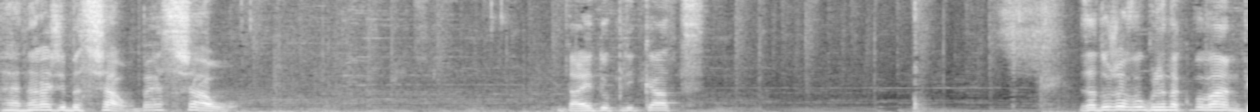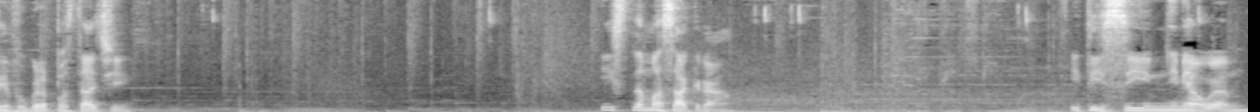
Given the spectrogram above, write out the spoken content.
E, Na razie bez szału, bez szału. Dalej duplikat. Za dużo w ogóle nakupowałem tych w ogóle postaci. Istna masakra. ETC nie miałem.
